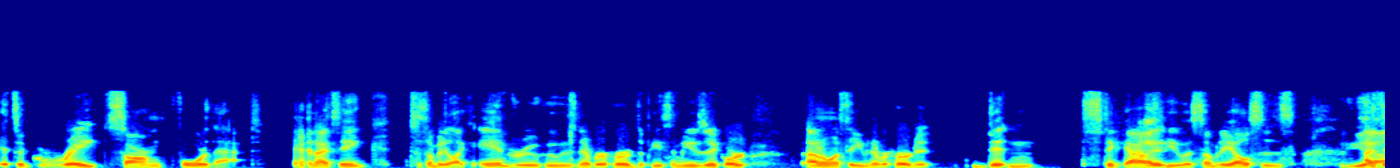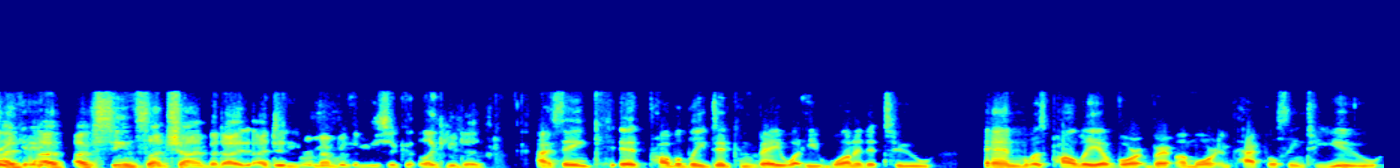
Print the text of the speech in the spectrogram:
it's a great song for that. And I think to somebody like Andrew who's never heard the piece of music or I don't want to say you've never heard it, didn't stick out I- to you as somebody else's. Yeah, I think it- I've, I've seen Sunshine, but I, I didn't remember the music like you did. I think it probably did convey what he wanted it to, and was probably a, vor- a more impactful scene to you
